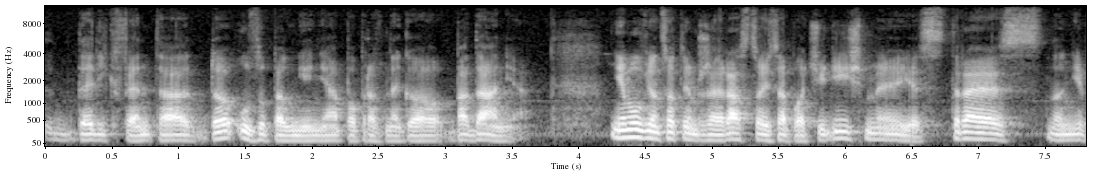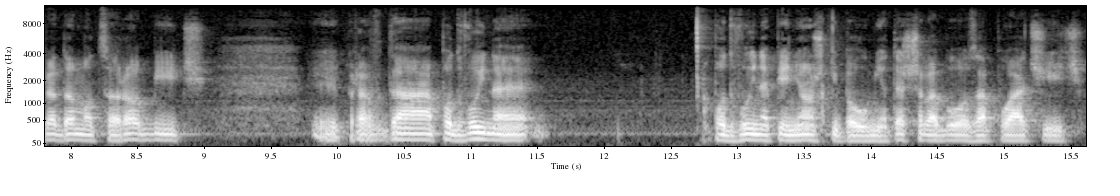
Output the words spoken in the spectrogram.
delikwenta do uzupełnienia poprawnego badania. Nie mówiąc o tym, że raz coś zapłaciliśmy, jest stres, no nie wiadomo co robić, yy, prawda, podwójne podwójne pieniążki, bo u mnie też trzeba było zapłacić,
